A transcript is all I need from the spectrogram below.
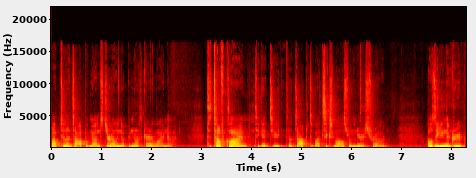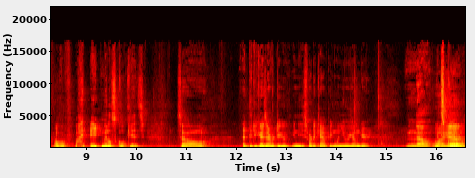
up to the top of Mount Sterling up in North Carolina. It's a tough climb to get to the top. It's about six miles from the nearest road. I was leading the group of eight middle school kids. So, uh, did you guys ever do any sort of camping when you were younger? No. Well, With yeah. school?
